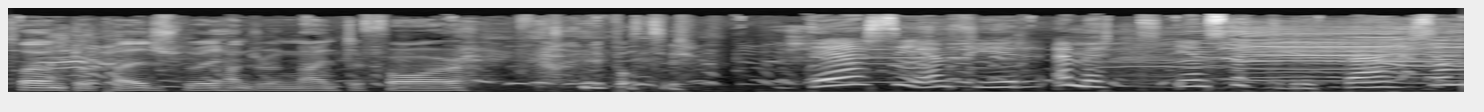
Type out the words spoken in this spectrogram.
Turn to page 394. Harry Potter. Det sier en fyr jeg møtt i en støttegruppe som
